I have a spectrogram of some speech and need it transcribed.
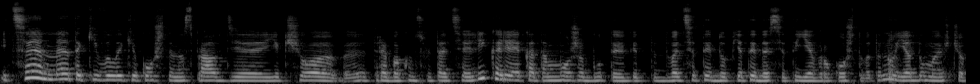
І це не такі великі кошти насправді, якщо е, треба консультація лікаря, яка там може бути від 20 до 50 євро коштувати. Ну, я думаю, що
